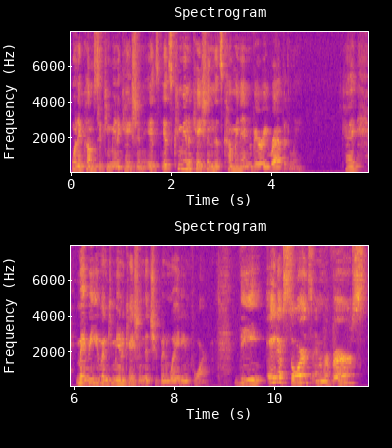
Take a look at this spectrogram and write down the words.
when it comes to communication. It's, it's communication that's coming in very rapidly. Okay? Maybe even communication that you've been waiting for. The Eight of Swords in reverse,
